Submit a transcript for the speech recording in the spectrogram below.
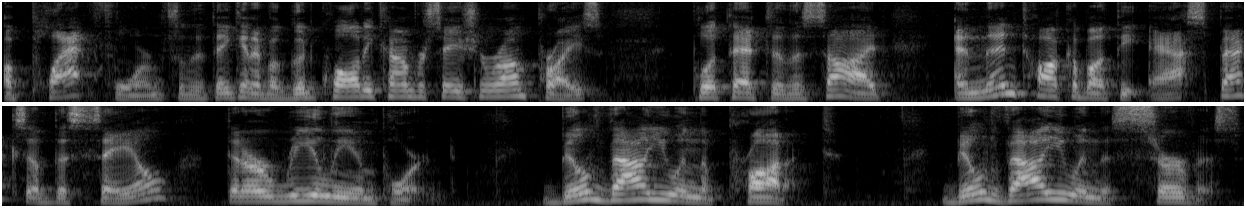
a platform so that they can have a good quality conversation around price, put that to the side, and then talk about the aspects of the sale that are really important. Build value in the product, build value in the service,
